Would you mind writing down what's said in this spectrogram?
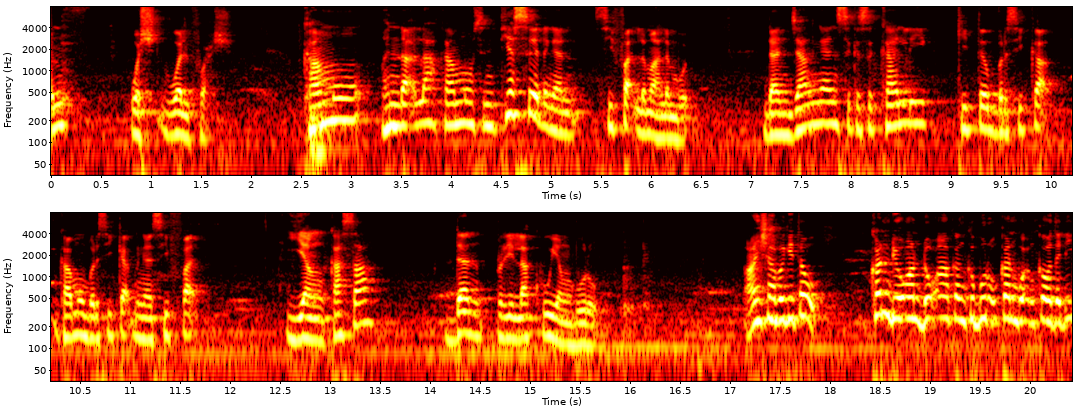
unf wal fuhsh kamu hendaklah kamu sentiasa dengan sifat lemah lembut dan jangan sekali-sekali kita bersikap kamu bersikap dengan sifat yang kasar dan perilaku yang buruk. Aisyah bagi tahu kan dia orang doakan keburukan buat engkau tadi?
